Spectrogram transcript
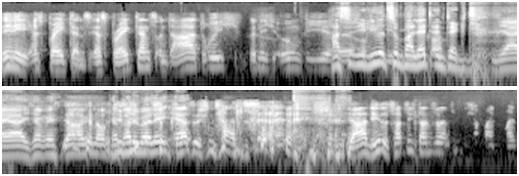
Nee, nee, erst Breakdance, erst Breakdance und dadurch bin ich irgendwie. Hast du äh, die auf Liebe zum Ballett gekommen. entdeckt? Ja, ja, ich habe Ja, genau. Ich hab Liebe überlegt, zum klassischen Tanz. ja, nee, das hat sich dann so, ich habe mein, mein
